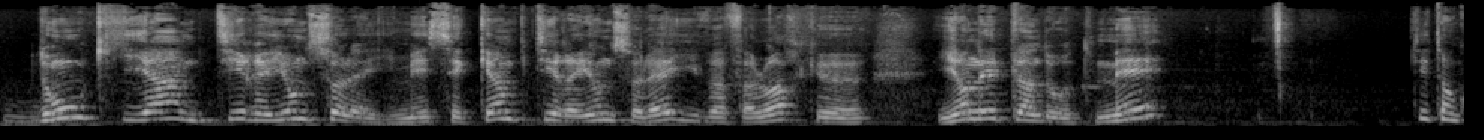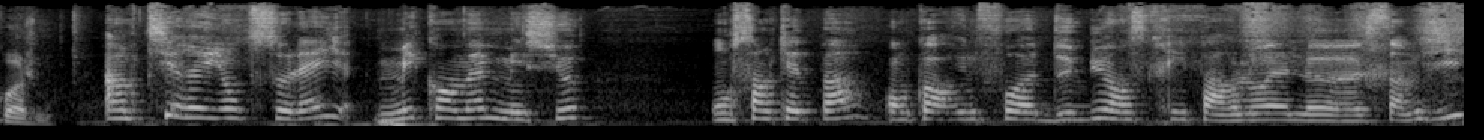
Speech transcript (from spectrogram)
Donc il y a un petit rayon de soleil. Mais c'est qu'un petit rayon de soleil, il va falloir qu'il y en ait plein d'autres. Mais, petit encouragement. Un petit rayon de soleil, mais quand même, messieurs, On s'inquiète pas. Encore une fois, deux buts inscrits par l'OL euh, samedi,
